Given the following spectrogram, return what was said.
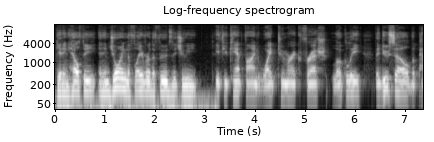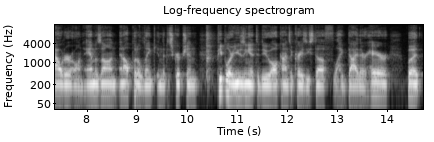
getting healthy and enjoying the flavor of the foods that you eat. If you can't find white turmeric fresh locally, they do sell the powder on Amazon, and I'll put a link in the description. People are using it to do all kinds of crazy stuff, like dye their hair. But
